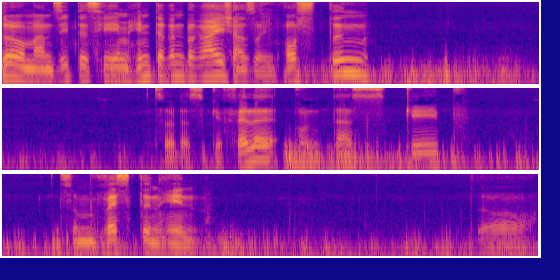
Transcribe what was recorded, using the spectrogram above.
So, man sieht es hier im hinteren Bereich, also im Osten. So, das Gefälle und das geht zum Westen hin. So,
